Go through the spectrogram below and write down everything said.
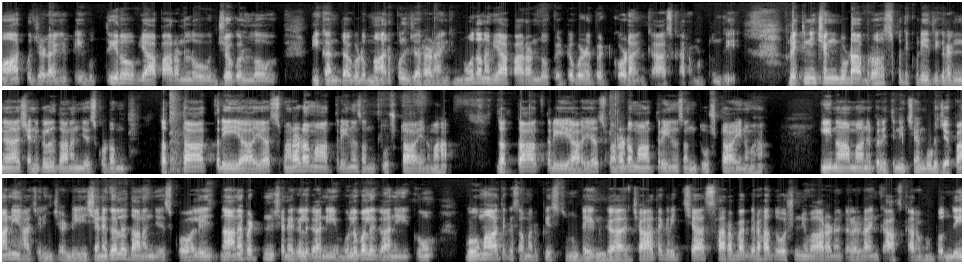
మార్పు జరగడానికి వృత్తిలో వ్యాపారంలో ఉద్యోగంలో మీకంతా కూడా మార్పులు జరగడానికి నూతన వ్యాపారంలో పెట్టుబడి పెట్టుకోవడానికి ఆస్కారం ఉంటుంది. ప్రతినిత్యం కూడా బృహస్పతి ప్రీతికరంగా శనగలు దానం చేసుకోవడం దత్తాత్రేయాయ స్మరణ మాత్రైన సంతుష్టాయ నమ. దత్తాత్రేయాయ స్మరణ మాత్రైన సంతుష్టాయ నమ. ఈ నామాన్ని ప్రతినిత్యం కూడా జపాన్ని ఆచరించండి. శనగలు దానం చేసుకోవాలి. నానబెట్టిన శనగలు కానీ ఉలవలు కానీ గో గోమాతకు సమర్పిస్తుంటే ఇంకా జాతకరీత్యా సర్వ గ్రహదోష నివారణ కలగడానికి ఆస్కారం ఉంటుంది.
